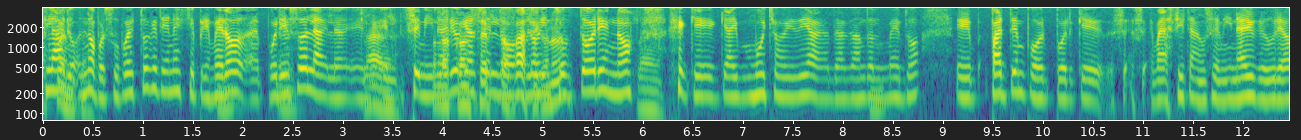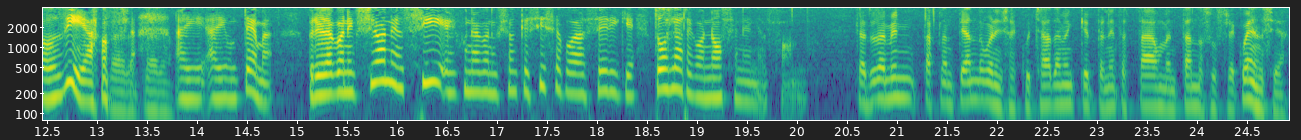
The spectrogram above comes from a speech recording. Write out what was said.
claro, no, por supuesto que tienes que primero, mm. eh, por eso el, seminario que hacen los, instructores, ¿no? que, hay muchos hoy día dando el mm. método, eh, parten por porque asistan a un seminario que dura dos días, o sea, hay, hay un tema. Pero la conexión en sí es una conexión que sí se puede hacer y que todos la reconocen en el fondo. Claro, tú también estás planteando, bueno, y se ha escuchado también que el planeta está aumentando su frecuencia.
